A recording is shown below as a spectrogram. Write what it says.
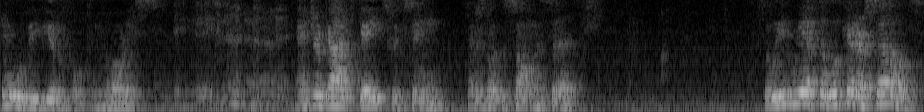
it will be beautiful and glorious. Enter God's gates with singing. That is what the psalmist says. So we, we have to look at ourselves.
